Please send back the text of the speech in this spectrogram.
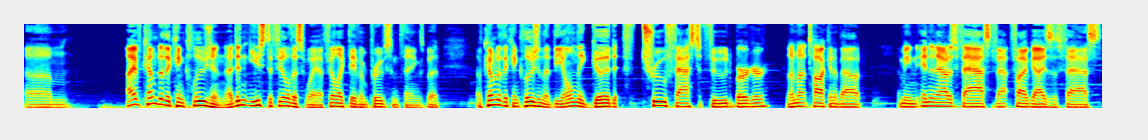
um, I've come to the conclusion, I didn't used to feel this way. I feel like they've improved some things, but I've come to the conclusion that the only good, f- true fast food burger, and I'm not talking about, I mean, In and Out is fast, Five Guys is fast.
